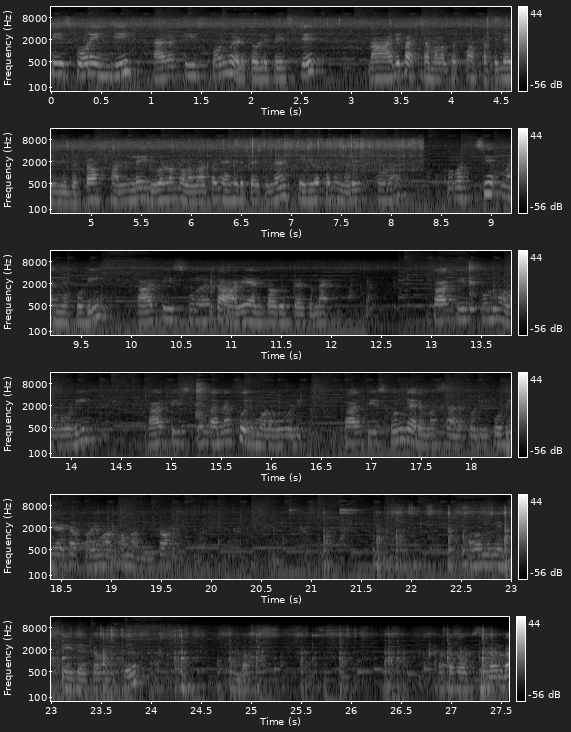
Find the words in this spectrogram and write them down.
ടീസ്പൂൺ ഇഞ്ചി അര ടീസ്പൂൺ വെളുത്തുള്ളി പേസ്റ്റ് നാല് പച്ചമുളക് വട്ടത്തിൽ അരിഞ്ഞത് കേട്ടോ നല്ല എരിവുള്ള മുളകാട്ടോ ഞാൻ എടുത്തേക്കുന്നത് എരിവൊക്കെ നിങ്ങളുടെ ഇഷ്ടമാണ്. കുറച്ച് മഞ്ഞൾപ്പൊടി കാൽ ടീസ്പൂണിന് താഴെയാണ് കേട്ടോ അത് ഇട്ടേക്കുന്നത് കാൽ ടീസ്പൂൺ മുളക് പൊടി കാൽ ടീസ്പൂൺ തന്നെ കുരുമുളക് പൊടി കാൽ ടീസ്പൂൺ ഗരം മസാലപ്പൊടി പൊടിയായിട്ട് അത്രയും മാത്രം മതി കേട്ടോ. അതൊന്ന് മിക്സ് ചെയ്തേക്കാം നമുക്ക്. പപ്സിനുള്ള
